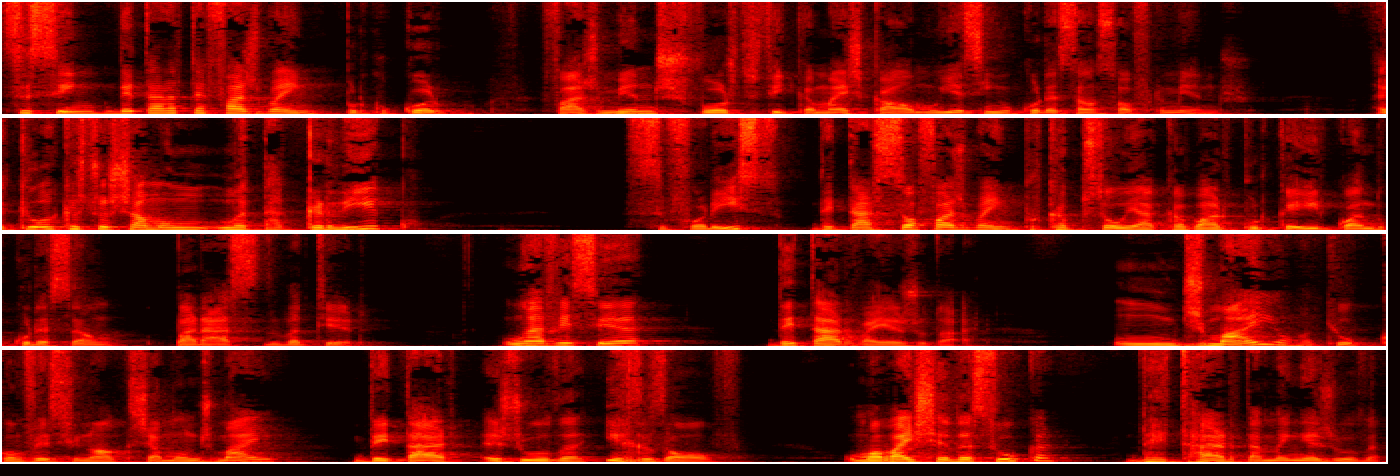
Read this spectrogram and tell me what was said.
Se sim, deitar até faz bem, porque o corpo faz menos esforço, fica mais calmo e assim o coração sofre menos. Aquilo que as pessoas chamam um, um ataque cardíaco Se for isso, deitar só faz bem, porque a pessoa ia acabar por cair quando o coração parasse de bater. Um AVC, deitar vai ajudar. Um desmaio, aquilo convencional que se chama um desmaio, deitar ajuda e resolve. Uma baixa de açúcar, deitar também ajuda.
